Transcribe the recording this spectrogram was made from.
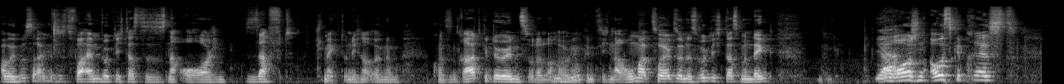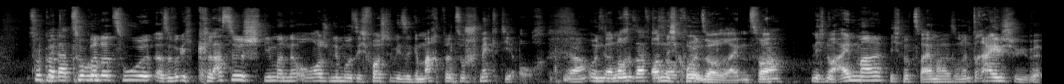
Aber ich muss sagen, es ist vor allem wirklich, dass es nach Orangensaft schmeckt und nicht nach irgendeinem Konzentratgedöns oder Mhm. nach irgendeinem künstlichen Aromazeug, sondern es ist wirklich, dass man denkt, Ja, Orangen ausgepresst, Zucker dazu. Zucker dazu, also wirklich klassisch, wie man eine Orangenlimo sich vorstellt, wie sie gemacht wird, so schmeckt die auch. Ja, und dann noch ordentlich drin. Kohlensäure rein. Und zwar Ja. Nicht nur einmal, nicht nur zweimal, sondern drei Schübe.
